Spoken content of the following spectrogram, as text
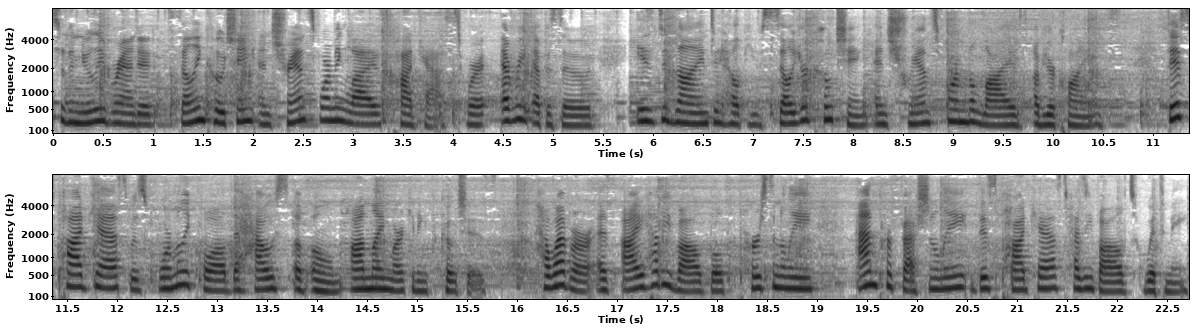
to the newly branded Selling Coaching and Transforming Lives podcast, where every episode is designed to help you sell your coaching and transform the lives of your clients. This podcast was formerly called the House of Om Online Marketing for Coaches. However, as I have evolved both personally and professionally, this podcast has evolved with me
